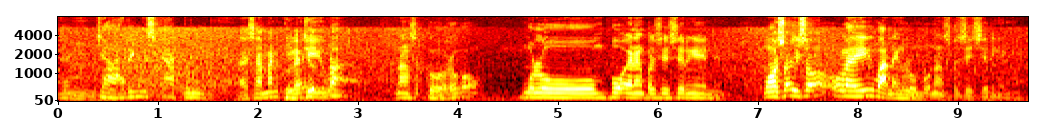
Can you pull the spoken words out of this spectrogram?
Eh, Hmm. Jaring wis kadung Lah sampean golek iwak nang segara kok nglumpuk nang pesisir ngene. Mosok iso oleh iwak nang nglumpuk nang pesisir ngene.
